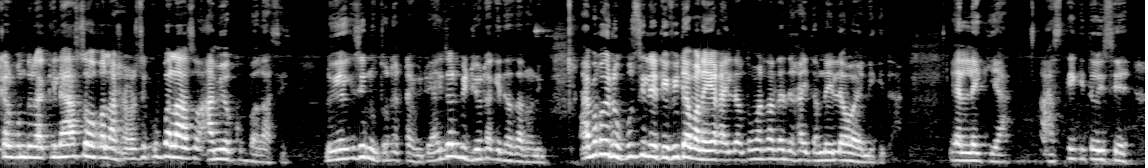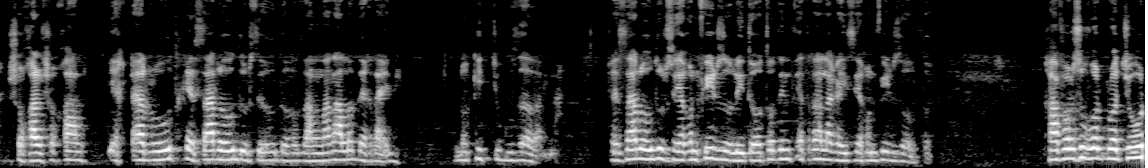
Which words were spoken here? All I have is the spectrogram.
নমস্কার বন্ধুরা কিলা আছো অকল আশা করছি খুব ভালো আছো। আমিও খুব ভালো আছি। লইয়া গেছি নতুন একটা ভিডিও আইজর ভিডিওটা কিতা জানো নি আমি কই রূপু সিলেটি ফিটা বানাইয়া খাইলাম। তোমার তাতে দেখাইতাম নিলে হয় নি কিতা? এর লেকিয়া আজকে কিতা হয়েছে সকাল সকাল একটা রোদ কেঁচা রোদ উঠছে। দেখো জানলার আলো দেখায়নি কোনো কিচ্ছু বোঝা যায় না। কেঁচা রোদ উঠছে, এখন ফির জ্বলিত অতদিন কেতরা লাগাইছে, এখন ফির জ্বলতো কাপড় চোপড় প্রচুর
